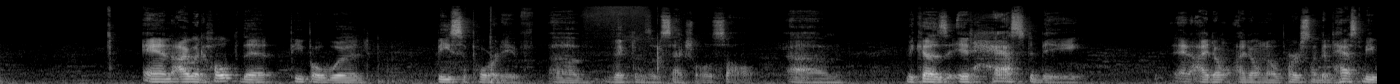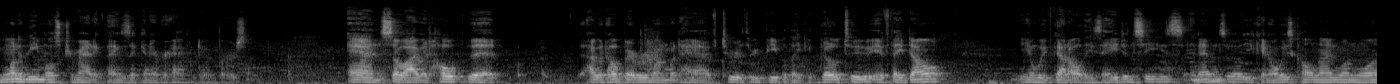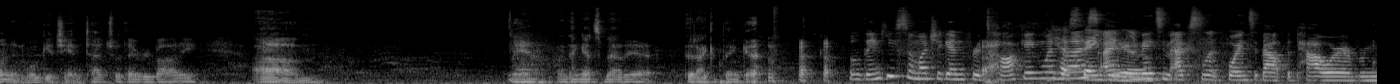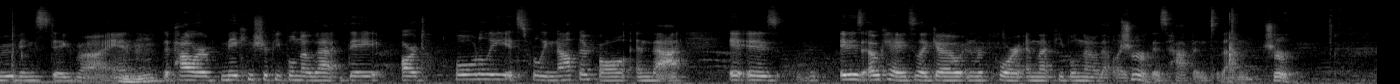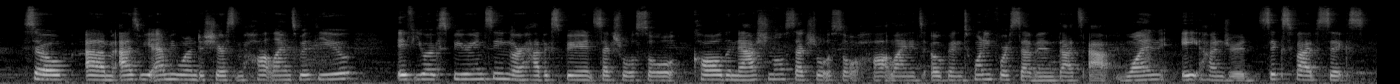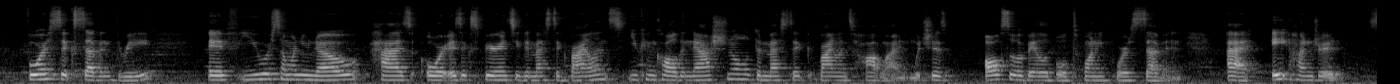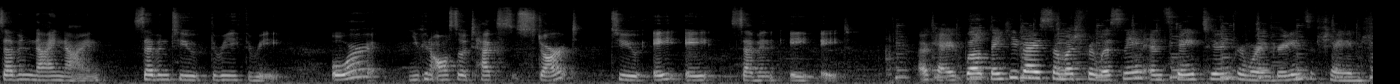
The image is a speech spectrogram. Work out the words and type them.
and I would hope that people would be supportive of victims of sexual assault um, because it has to be and I don't I don't know personally, but it has to be one of the most traumatic things that can ever happen to a person. And so I would hope that I would hope everyone would have two or three people they could go to. If they don't, you know, we've got all these agencies in Evansville. You can always call nine one one, and we'll get you in touch with everybody. Um, yeah, I think that's about it that I could think of. Well, thank you so much again for talking with Yes, us. thank I- you. you made some excellent points about the power of removing stigma and Mhm. the power of making sure people know that they are totally, it's totally not their fault, and that it is, it is okay to like go and report and let people know that like Sure. this happened to them. sure. So, um, as we end, we wanted to share some hotlines with you. If you are experiencing or have experienced sexual assault, call the National Sexual Assault Hotline. It's open 24 7. That's at 1 800 656 4673. If you or someone you know has or is experiencing domestic violence, you can call the National Domestic Violence Hotline, which is also available 24 7 at 800 799 7233. Or you can also text START to 88788. Okay, well, thank you guys so much for listening and stay tuned for more ingredients of change.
